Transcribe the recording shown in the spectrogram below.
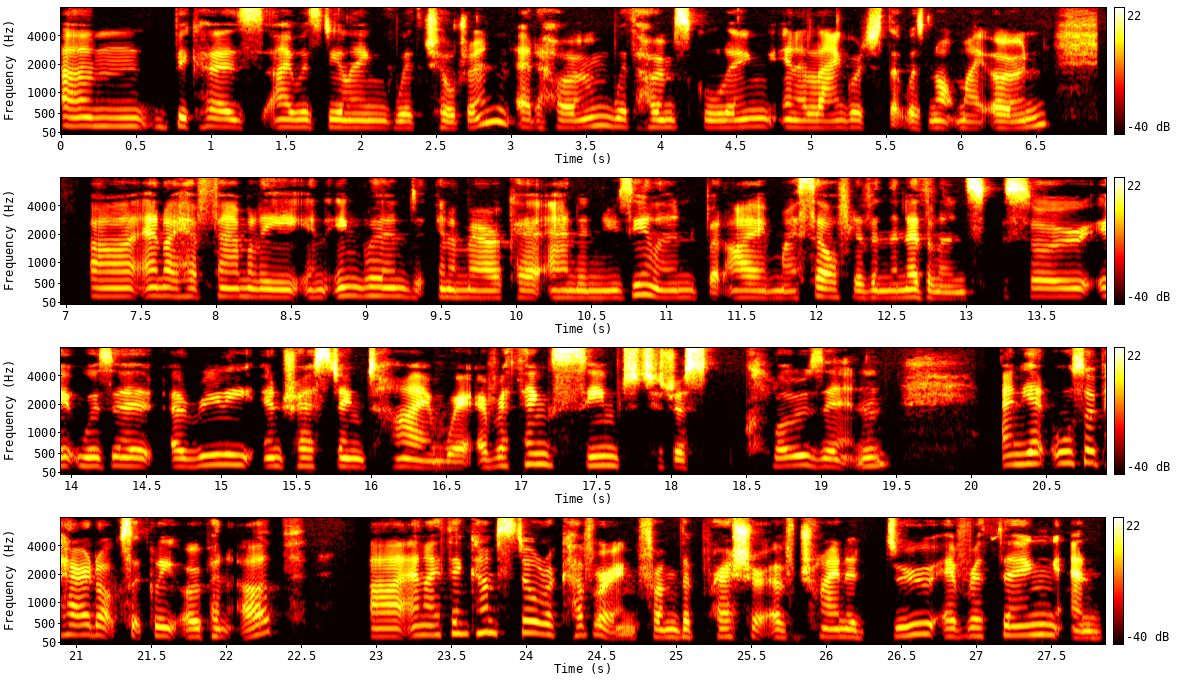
um, because I was dealing with children at home with homeschooling in a language that was not my own. Uh, and I have family in England, in America, and in New Zealand, but I myself live in the Netherlands. So it was a, a really interesting time where everything seemed to just close in and yet also paradoxically open up. Uh, and I think I'm still recovering from the pressure of trying to do everything and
